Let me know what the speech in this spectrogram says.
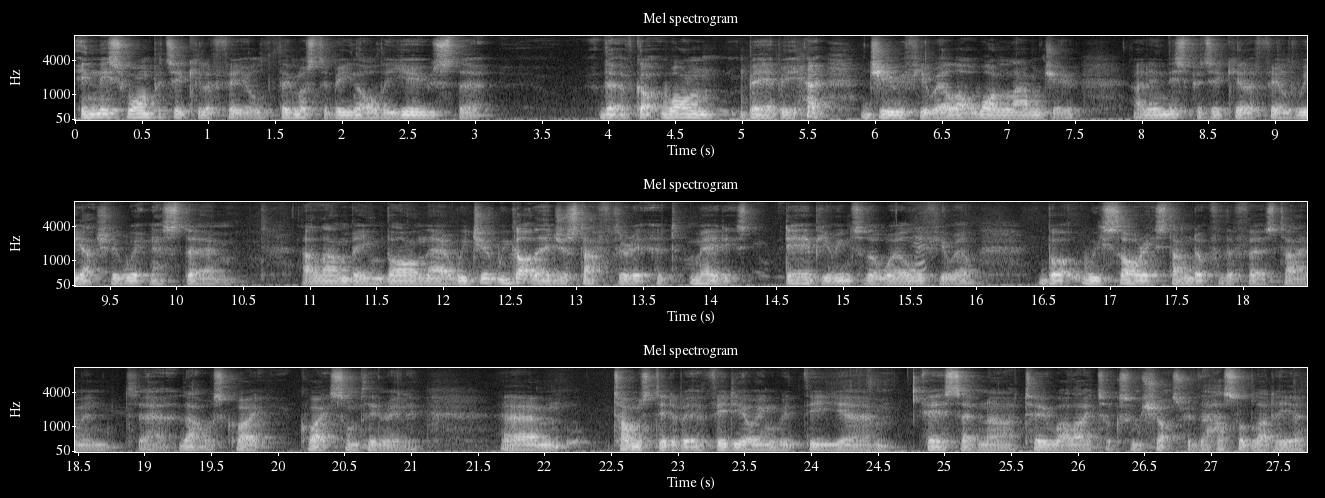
in this one particular field there must have been all the ewes that that have got one baby due if you will or one lamb due and in this particular field we actually witnessed um, a lamb being born there. We, we got there just after it had made its debut into the world if you will but we saw it stand up for the first time and uh, that was quite quite something really. Um, Thomas did a bit of videoing with the um, A7R2 while I took some shots with the Hasselblad here.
